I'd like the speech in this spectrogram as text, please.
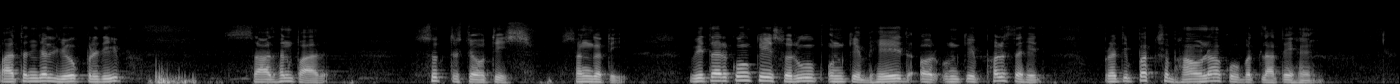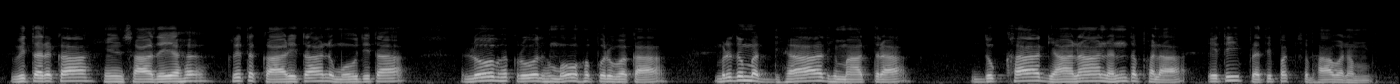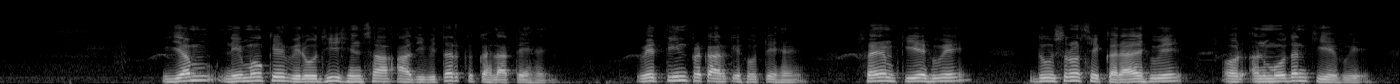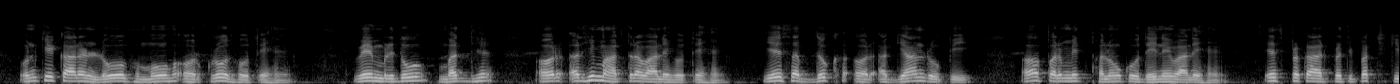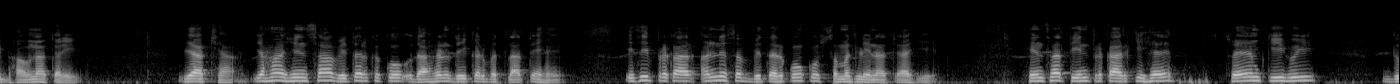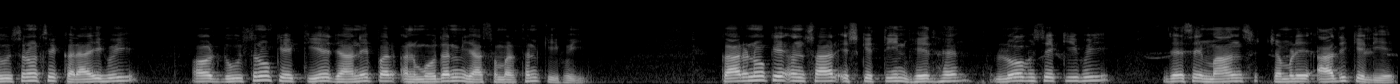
पातंजल योग प्रदीप साधनपाद सूत्र चौंतीस, संगति। वितर्कों के स्वरूप, उनके भेद और उनके फल सहित प्रतिपक्ष भावना को बतलाते हैं। वितर्का, हिंसादय, कृतकारितानुमोदिता, लोभ क्रोध मोहपूर्वका, मृदुमध्याधिमात्रा दुखा ज्ञानानंद फला इति प्रतिपक्ष भावनम। यम नियमों के विरोधी हिंसा आदि वितर्क कहलाते हैं। वे तीन प्रकार के होते हैं। स्वयं किए हुए, दूसरों से कराए हुए और अनुमोदन किए हुए। उनके कारण लोभ, मोह और क्रोध होते हैं। वे मृदु, मध्य और अधिमात्रा वाले होते हैं। ये सब दुख और अज्ञान रूपी, अपरिमित फलों को देने वाले हैं। इस प्रकार प्रतिपक्ष की भावना करें। व्याख्या। यहाँ हिंसा, वितर्क को उदाहरण देकर बतलाते हैं। इसी प्रकार अन्य सब वितर्कों को समझ लेना चाहिए। हिंसा तीन प्रकार की है। स्वयं की हुई, दूसरों से कराई हुई और दूसरों के किए जाने पर अनुमोदन या समर्थन की हुई। कारणों के अनुसार इसके तीन भेद हैं। लोभ से की हुई, जैसे मांस, चमड़े आदि के लिए।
